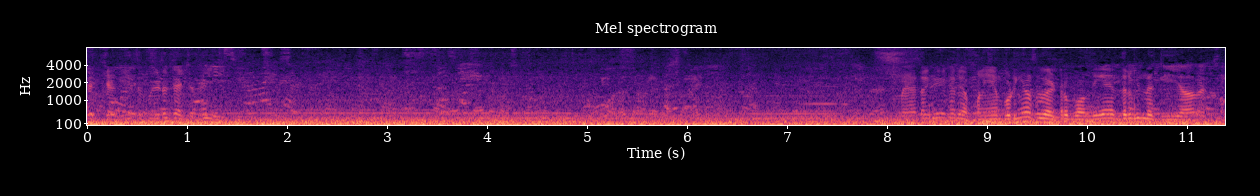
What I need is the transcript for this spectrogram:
ਤੇ ਚੰਗੀ ਸਪੀਡ ਖਿੱਚਦੀ ਮੈਂ ਤਾਂ ਕਿ ਖਰੇ ਆਪਣੀਆਂ ਬੁੜੀਆਂ ਸਵੈਟਰ ਪਾਉਂਦੀਆਂ, ਇੱਧਰ ਵੀ ਲੱਗੀ ਆ ਵੇਖੋ।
